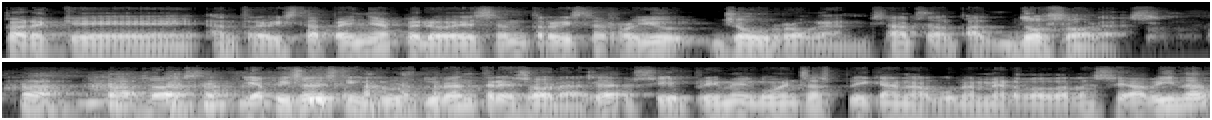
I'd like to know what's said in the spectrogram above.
perquè entrevista penya, però és entrevista rotllo Joe Rogan, saps? Del pal, dues hores. Aleshores, hi ha episodis que inclús duren 3 hores, eh? O sigui, primer comença explicant alguna merda de la seva vida,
